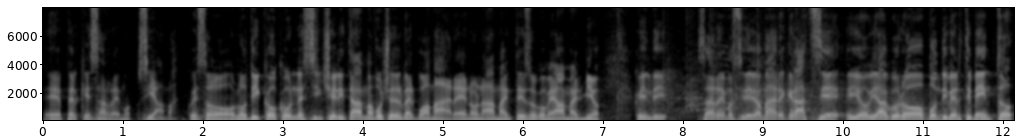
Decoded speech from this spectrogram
eh, perché Sanremo si ama. Questo lo dico con sincerità ma voce del verbo amare, eh, non ama inteso come ama il mio. Quindi Sanremo si deve amare, grazie, io vi auguro buon divertimento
